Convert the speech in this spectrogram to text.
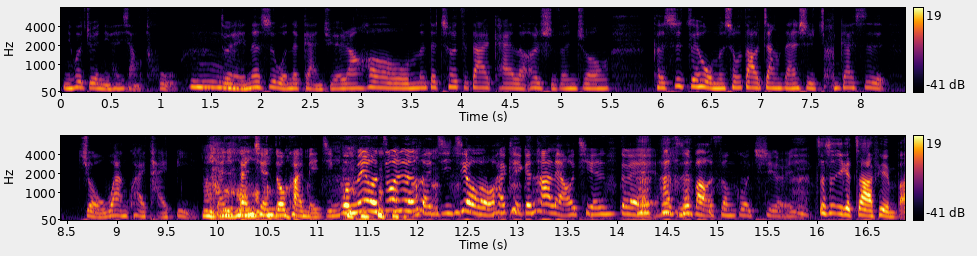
你会觉得你很想吐。嗯，对，那是我的感觉。然后我们的车子大概开了二十分钟，可是最后我们收到账单是应该是。九万块台币，应该是三千多块美金。我没有做任何急救，我还可以跟他聊天。对，他只是把我送过去而已。这是一个诈骗吧？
